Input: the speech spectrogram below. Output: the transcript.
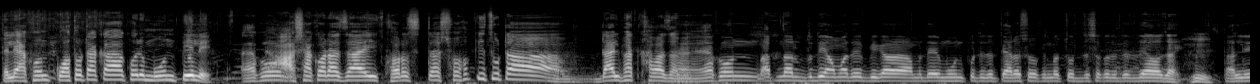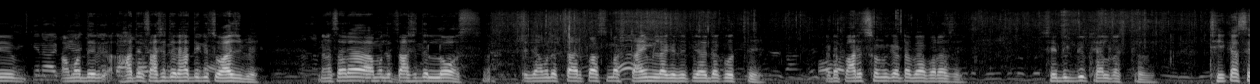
তাহলে এখন কত টাকা করে মন পেলে? এখন আশা করা যায় খরচটা সহ কিছুটা ডাল ভাত খাওয়া যাবে। হ্যাঁ এখন আপনার যদি আমাদের বিঘা আমাদের মন প্রতি যদি তেরোশো কিংবা চোদ্দোশো করে দেওয়া যায় তাহলে আমাদের হাতে চাষিদের হাতে কিছু আসবে। তাছাড়া আমাদের চাষিদের লস এই যে আমাদের চার পাঁচ মাস টাইম লাগে যে পেঁয়াজটা করতে। একটা পারিশ্রমিক একটা ব্যাপার আছে। সেই দিক দিয়ে খেয়াল রাখতে হবে। ঠিক আছে,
